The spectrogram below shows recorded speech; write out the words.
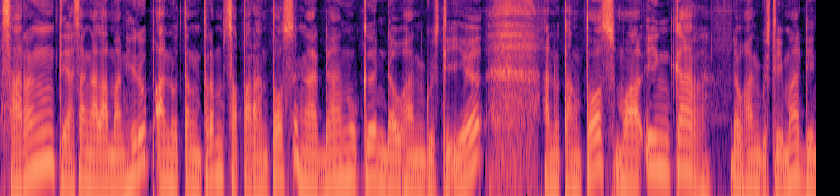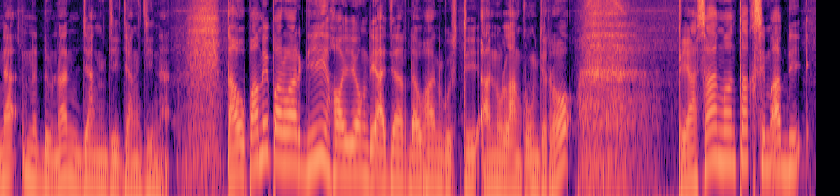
Sareng tiasa ngalaman hirup anu tengrem saparantos ngadanggu kedauhan Gusti Ieu. Anu tangtos mual ingkar dauhan Gustima Dina nedunan Jangjijangjiina tahu pami parwargi Hoyong diajar dauhan Gusti anu langkung jero. Tiasa ngontak SIM Abdi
